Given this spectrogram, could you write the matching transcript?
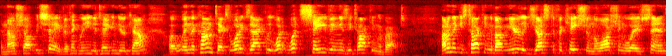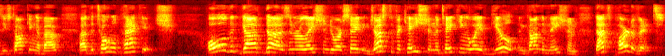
and thou shalt be saved. I think we need to take into account, uh, in the context, what exactly, what, what saving is he talking about? I don't think he's talking about merely justification, the washing away of sins. He's talking about uh, the total package. All that God does in relation to our saving, justification, the taking away of guilt and condemnation, that's part of it.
